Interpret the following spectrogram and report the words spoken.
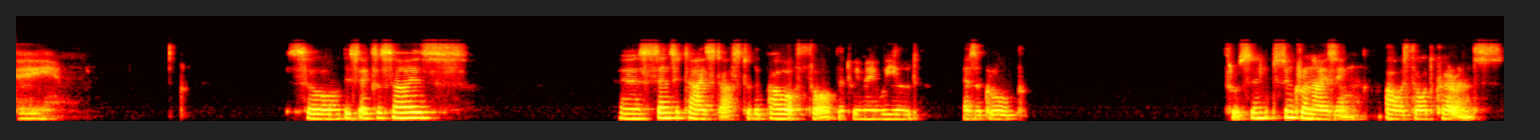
Okay. So this exercise has sensitized us to the power of thought that we may wield as a group through syn synchronizing our thought currents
